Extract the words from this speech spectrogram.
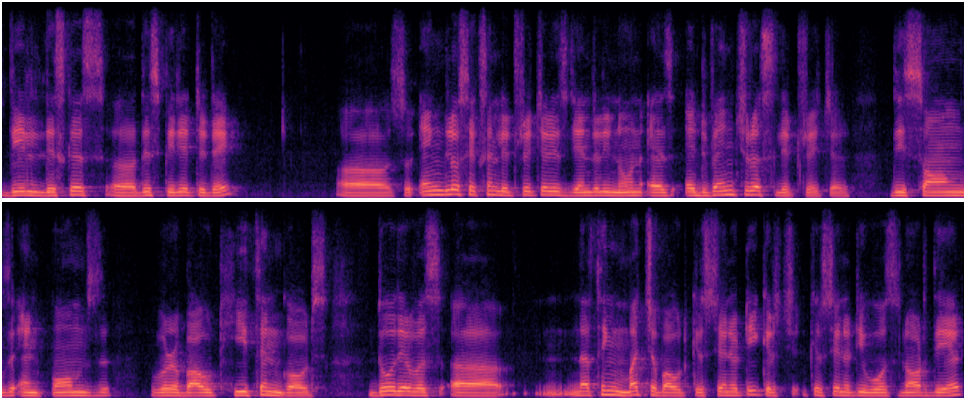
we'll discuss uh, this period today. Uh, so Anglo-Saxon literature is generally known as adventurous literature. These songs and poems were about heathen gods. Though there was uh, nothing much about Christianity, Christ- Christianity was not there.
